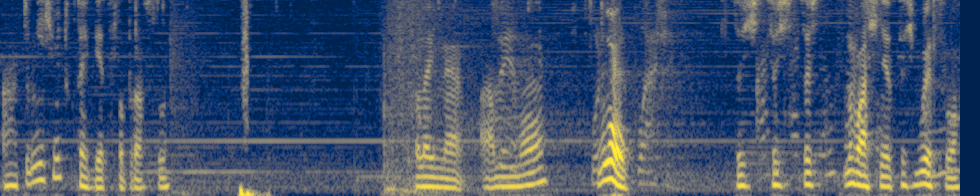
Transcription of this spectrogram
A, tu mieliśmy tutaj biec po prostu. Kolejne ammo. Flashing? Coś, coś, coś, no właśnie, coś błysło.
